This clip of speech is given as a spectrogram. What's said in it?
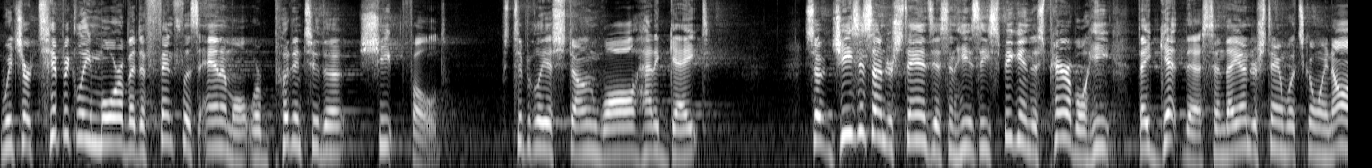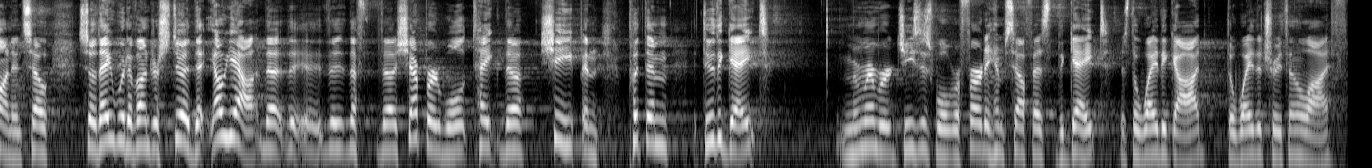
which are typically more of a defenseless animal, were put into the sheepfold. It was typically a stone wall, had a gate. So Jesus understands this, and he's, he's speaking in this parable. He, they get this, and they understand what's going on. And so, so they would have understood that, oh, yeah, the, the, the, the, the shepherd will take the sheep and put them through the gate. Remember, Jesus will refer to himself as the gate, as the way to God, the way, the truth, and the life.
